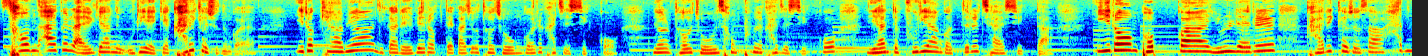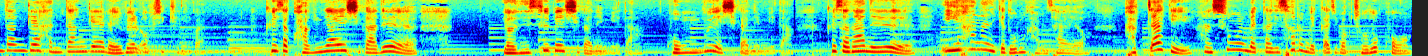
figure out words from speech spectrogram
선악을 알게 하는 우리에게 가르쳐 주는 거예요. 이렇게 하면 네가 레벨업 돼 가지고 더 좋은 거를 가질 수 있고, 너는 더 좋은 성품을 가질 수 있고, 네한테 불리한 것들을 제할 수 있다. 이런 법과 윤례를 가르쳐줘서 한 단계 한 단계 레벨업 시키는 거야. 그래서 광야의 시간은 연습의 시간입니다. 공부의 시간입니다. 그래서 나는 이 하나님께 너무 감사해요. 갑자기 한 스물 몇 가지, 서른 몇 가지 막 줘놓고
